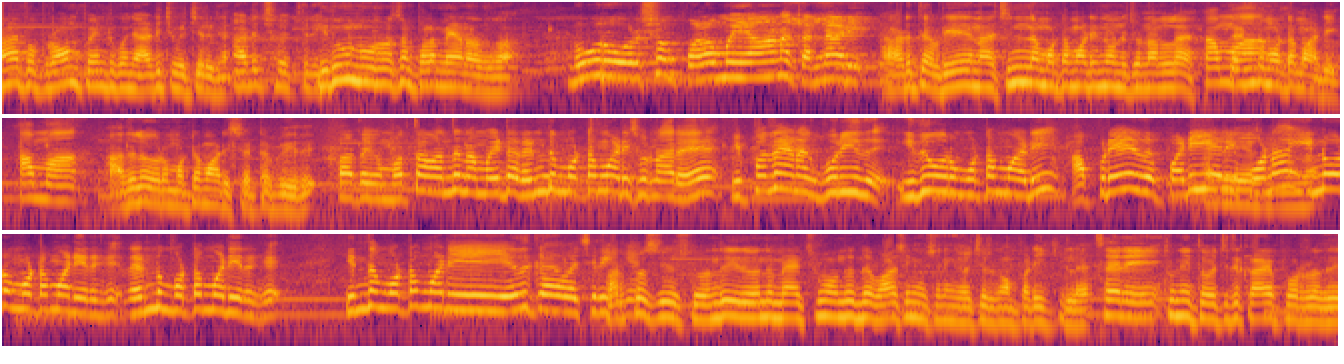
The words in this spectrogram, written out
நான் இப்போ ப்ரௌன் பெயிண்ட் கொஞ்சம் அடிச்சு வச்சிருக்கேன். அடிச்சு வச்சிருக்கீங்க. இதுவும் நூறு வருஷம் பழமையானது தான். நூறு வருஷம் பழமையான கண்ணாடி. அடுத்து அப்படியே நான் சின்ன மொட்டை மாடின்னு ஒன்று சொன்னேன்ல ஆமா. ரெண்டு மொட்டை மாடி. ஆமா. அதில் ஒரு மொட்டை மாடி செட்டப் இது. பாத்துக்க மொத்தம் வந்து நம்ம கிட்ட ரெண்டு மொட்டை மாடி சொன்னாரு. இப்பதான் எனக்கு புரியுது. இது ஒரு மொட்டை மாடி அப்படியே இது படியேறி போனா இன்னொரு மொட்டை மாடி இருக்கு. ரெண்டு மொட்டை மாடி இருக்கு. இந்த மொட்டை மாடி எதுக்காக வச்சிருக்கீங்க? பர்பஸ் யூஸ் வந்து இது வந்து மேக்ஸிமம் வந்து இந்த வாஷிங் மிஷின் இங்கே வச்சிருக்கோம் படிக்கல சரி. துணி துவைச்சிட்டு காய போடுறது.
